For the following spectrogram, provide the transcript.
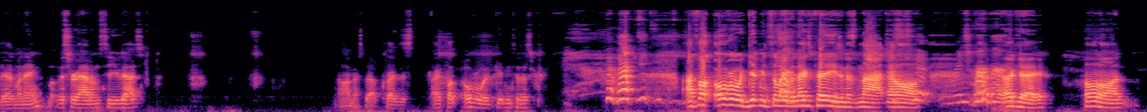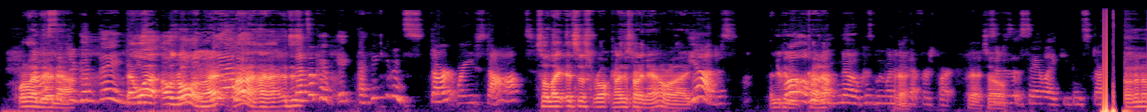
there's my name. But Mr. Adams to you guys. Oh, I messed up because I just I thought over would get me to this. I thought over would get me to like the next page, and it's not Just at all. return. Okay, hold on. What do that I do was now? such a good thing. That what? I was rolling, right? All right, all right. Just, That's okay. It, I think you can start where you stopped. so like it's just roll. Can I just start again, or like yeah, just. and you can well, cut hold it out? No, because we want to Okay. do that first part. Okay, So, so does it say like you can start? no, no, no.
